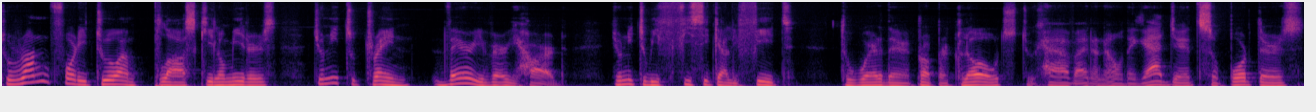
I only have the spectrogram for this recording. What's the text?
To run 42 and plus kilometers, you need to train very, very hard. You need to be physically fit to wear the proper clothes, to have, I don't know, the gadgets, supporters.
